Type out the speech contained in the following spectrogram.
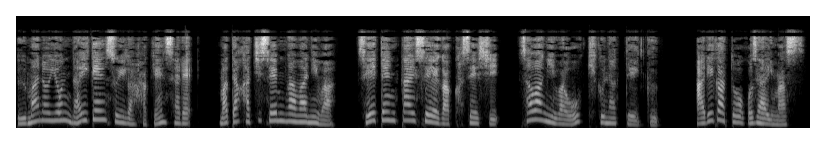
馬の四大元帥が派遣され、また八千側には、聖天体制が加勢し、騒ぎは大きくなっていく。ありがとうございます。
